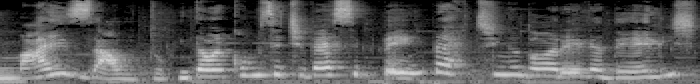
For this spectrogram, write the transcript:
mais alto. Então é como se estivesse bem pertinho da orelha deles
